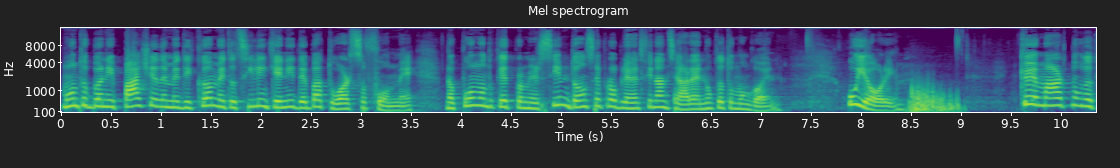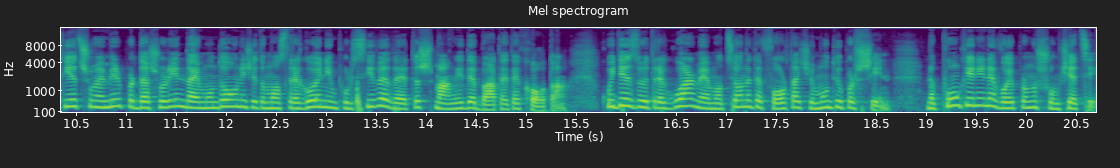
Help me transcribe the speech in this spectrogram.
Mund të bëni paqe edhe me dikë me të cilin keni debatuar së fundmi. Në punë mund të ketë përmirësim, ndonëse problemet financiare nuk do të mungojnë. Ujori. Kjo e martë nuk do të jetë shumë e mirë për dashurinë ndaj mundohuni që të mos tregoheni impulsive dhe të shmangni debatet e kota. Kujdes duhet treguar me emocionet e forta që mund t'ju përfshinë. Në punë keni nevojë për më shumë qetësi.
